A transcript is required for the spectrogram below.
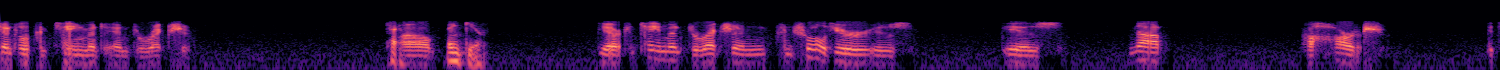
gentle containment and direction. okay. Um, Thank you. yeah, containment, direction, control here is is not a harsh It's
